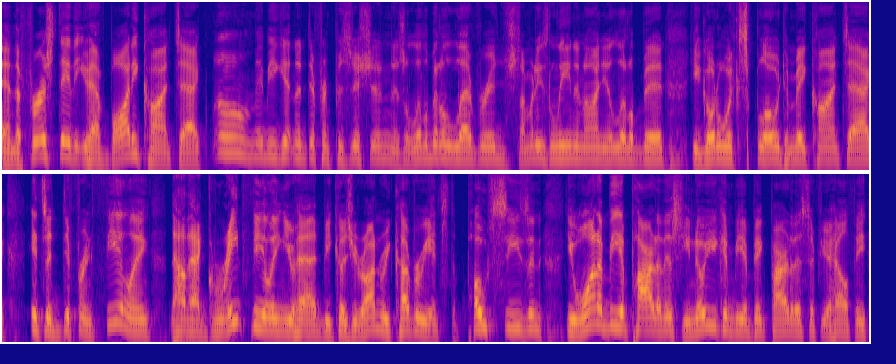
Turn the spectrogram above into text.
And the first day that you have body contact, oh, maybe you get in a different position. There's a little bit of leverage. Somebody's leaning on you a little bit. You go to explode to make contact. It's a different feeling. Now, that great feeling you had because you're on recovery, it's the postseason. You want to be a part of this. You know you can be a big part of this if you're healthy.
